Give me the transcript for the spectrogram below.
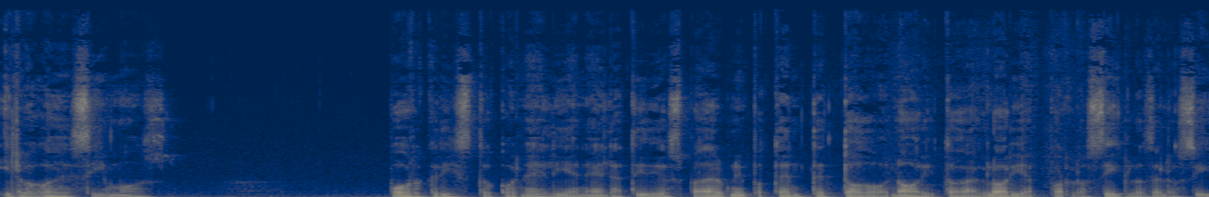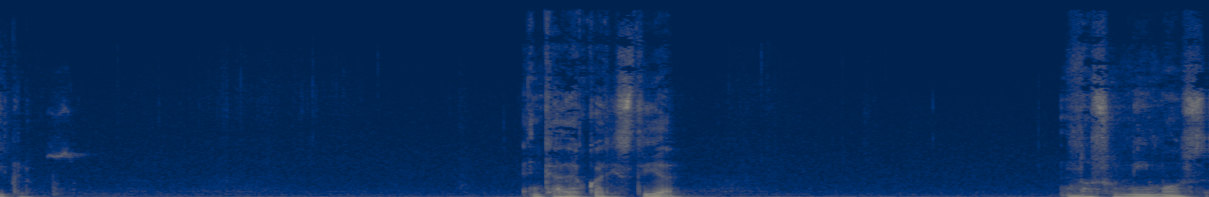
Y luego decimos, por Cristo, con Él y en Él, a ti Dios Padre Omnipotente, todo honor y toda gloria por los siglos de los siglos. En cada Eucaristía nos unimos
